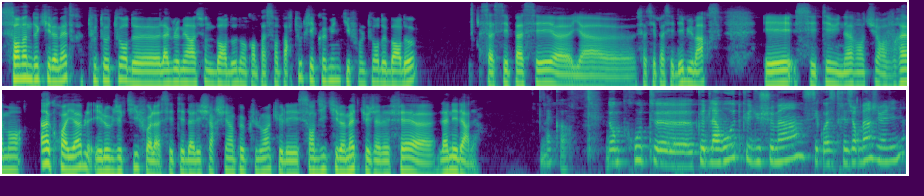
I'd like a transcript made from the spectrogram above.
122 kilomètres tout autour de l'agglomération de Bordeaux, donc en passant par toutes les communes qui font le tour de Bordeaux. Ça s'est passé, heu, il y a, heu, ça s'est passé début mars et c'était une aventure vraiment incroyable et l'objectif, voilà, c'était d'aller chercher un peu plus loin que les 110 kilomètres que j'avais fait, heu, l'année dernière. D'accord. Donc route, heu, que de la route, que du chemin? C'est quoi? C'est très urbain, j'imagine?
